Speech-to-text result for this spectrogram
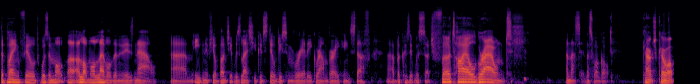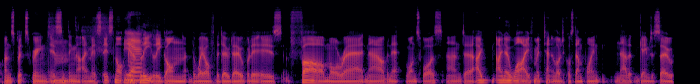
the playing field was a, mo- uh, a lot more level than it is now. Um, even if your budget was less you could still do some really groundbreaking stuff uh, because it was such fertile ground and that's it that's what i got Couch co-op and split screen is Hmm. something that I miss. It's not Yeah. completely gone the way of the dodo, but it is far more rare now than it once was, and uh, I I know why from a technological standpoint. Now that the games are so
